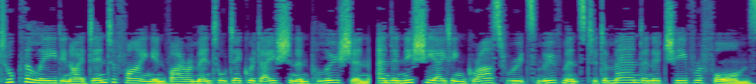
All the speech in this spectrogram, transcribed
took the lead in identifying environmental degradation and pollution, and initiating grassroots movements to demand and achieve reforms.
